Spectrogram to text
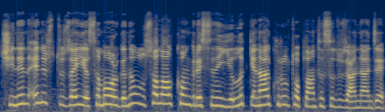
Çin'in en üst düzey yasama organı Ulusal Halk Kongresi'nin yıllık genel kurul toplantısı düzenlendi.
